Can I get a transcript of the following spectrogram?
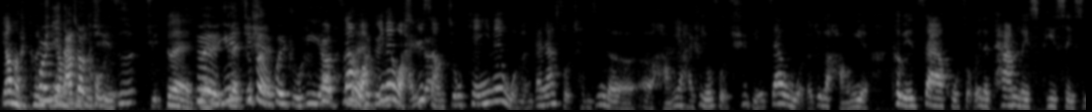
要么是吞噬，要么拿不到就会去投资，去对对，因为资本会逐利啊。不，资本但我因为我还是想纠偏，因为我们大家所沉浸的呃行业还是有所区别。在我的这个行业，特别在乎所谓的 timeless pieces，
